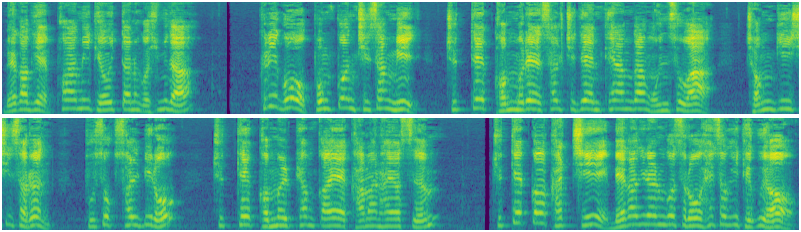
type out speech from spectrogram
매각에 포함이 되어 있다는 것입니다. 그리고 본권 지상 및 주택 건물에 설치된 태양광 온수와 전기 시설은 부속 설비로 주택 건물 평가에 감안하였음. 주택과 같이 매각이라는 것으로 해석이 되고요.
